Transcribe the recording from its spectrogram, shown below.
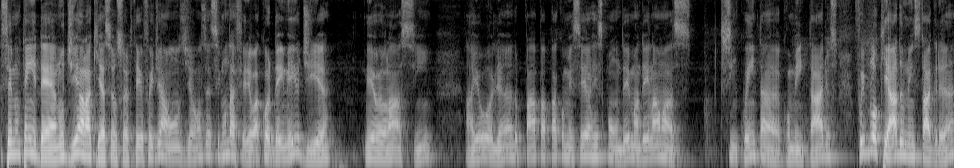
Você não tem ideia. No dia lá que ia ser o sorteio, foi dia 11. Dia 11 é segunda-feira. Eu acordei meio-dia. Meu, eu lá assim. Aí eu olhando, pá, pá, pá, comecei a responder. Mandei lá umas 50 comentários. Fui bloqueado no Instagram.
